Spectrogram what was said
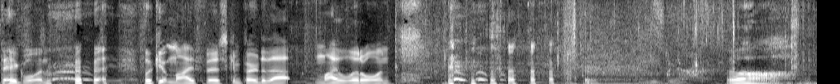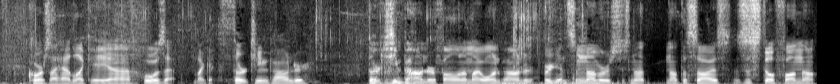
big one. Look at my fish compared to that, my little one. oh, of course I had like a uh, what was that? Like a 13 pounder, 13 pounder falling in my one pounder. We're getting some numbers, just not not the size. This is still fun though.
